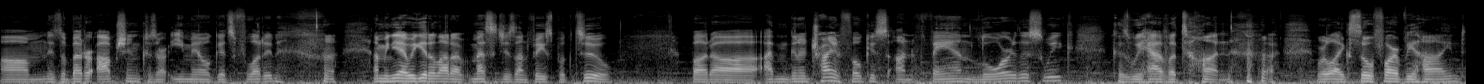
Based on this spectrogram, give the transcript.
um, is a better option because our email gets flooded. I mean, yeah, we get a lot of messages on Facebook too, but uh, I'm gonna try and focus on fan lore this week because we have a ton. We're like so far behind.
